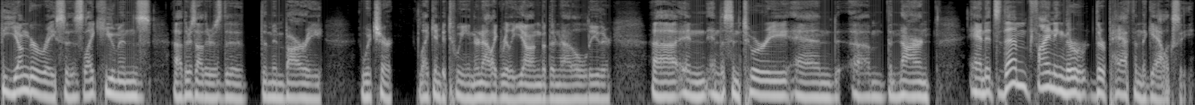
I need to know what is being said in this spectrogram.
the younger races like humans uh, there's others the the Minbari which are like in between they're not like really young but they're not old either uh and and the centauri and um the narn and it's them finding their their path in the galaxy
